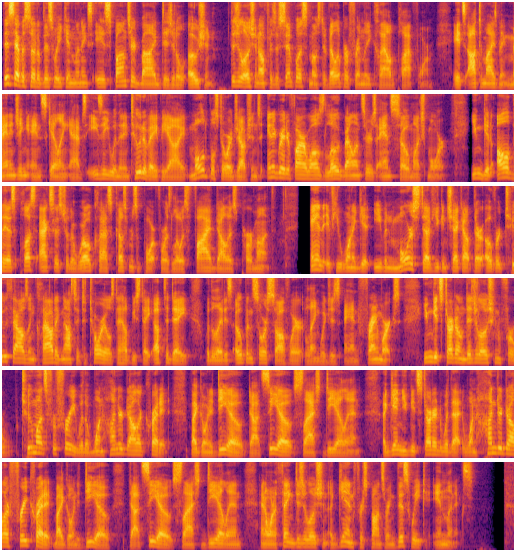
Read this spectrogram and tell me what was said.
This episode of This Week in Linux is sponsored by DigitalOcean. DigitalOcean offers the simplest, most developer friendly cloud platform. It's optimized make managing and scaling apps easy with an intuitive API, multiple storage options, integrated firewalls, load balancers, and so much more. You can get all this plus access to their world class customer support for as low as $5 per month. And if you want to get even more stuff, you can check out their over 2,000 cloud agnostic tutorials to help you stay up to date with the latest open source software, languages, and frameworks. You can get started on DigitalOcean for two months for free with a $100 credit by going to do.co slash DLN. Again, you can get started with that $100 free credit by going to do.co slash DLN. And I want to thank DigitalOcean again for sponsoring This Week in Linux.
